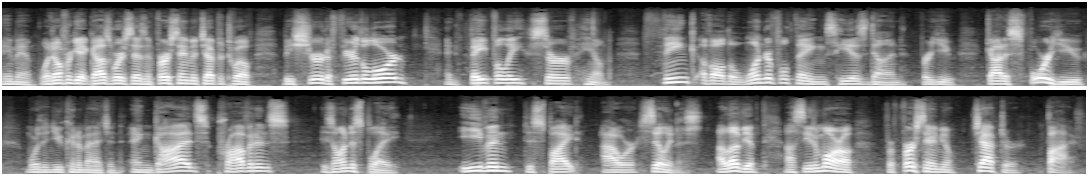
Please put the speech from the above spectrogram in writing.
Amen. Well, don't forget, God's word says in 1 Samuel chapter 12, be sure to fear the Lord and faithfully serve him. Think of all the wonderful things he has done for you. God is for you more than you can imagine. And God's providence is on display, even despite our silliness. I love you. I'll see you tomorrow for 1 Samuel chapter 5.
